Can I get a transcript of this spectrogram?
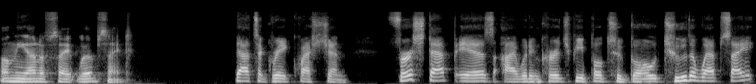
on the Out of Sight website? That's a great question. First step is I would encourage people to go to the website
